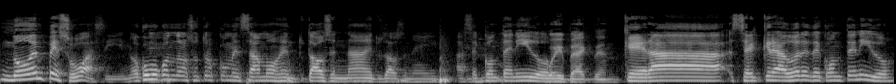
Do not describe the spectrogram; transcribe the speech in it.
no empezó así. No como cuando nosotros comenzamos en 2009, 2008 a hacer contenido. Way back then. que era ser creadores de contenido,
